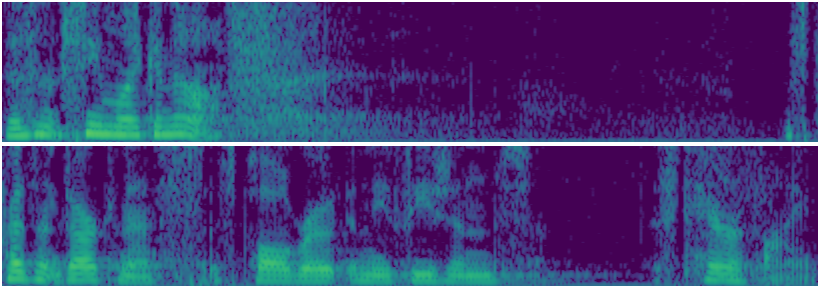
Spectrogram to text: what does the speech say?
doesn't seem like enough. This present darkness, as Paul wrote in the Ephesians, is terrifying.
